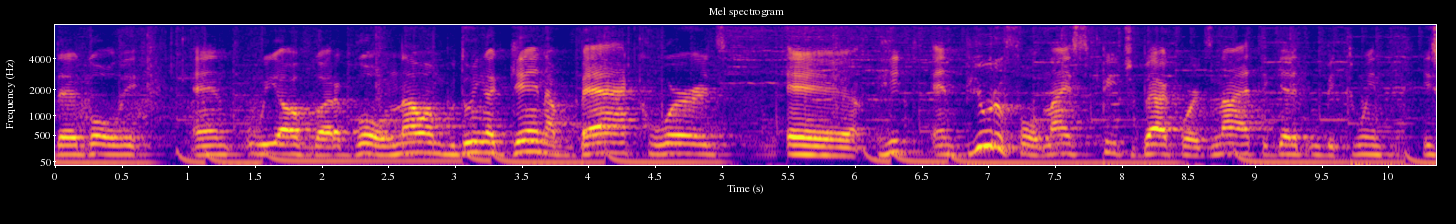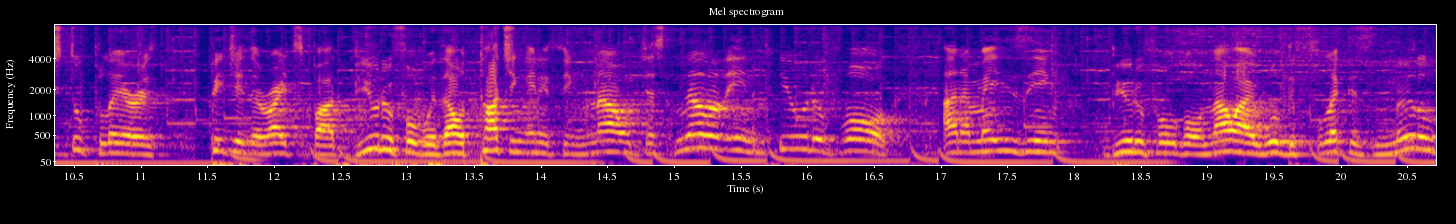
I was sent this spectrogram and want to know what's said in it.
the goalie and we have got a goal. Now I'm doing again a backwards uh, hit and beautiful nice pitch backwards. Now I had to get it in between. These two players pitch in the right spot. Beautiful without touching anything. Now just nail it in. Beautiful. An amazing beautiful goal. Now I will deflect this middle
